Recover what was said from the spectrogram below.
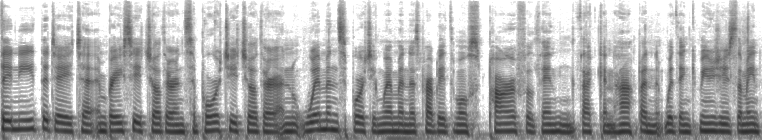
they need the day to embrace each other and support each other. And women supporting women is probably the most powerful thing that can happen within communities. I mean,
